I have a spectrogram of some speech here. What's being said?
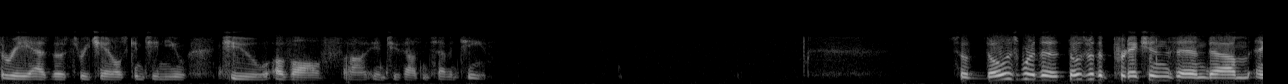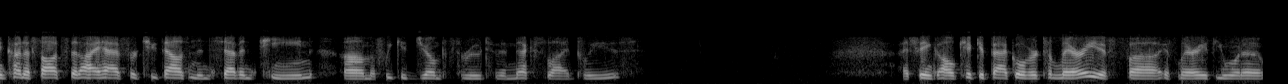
three as those three channels continue to evolve uh, in 2017. So those were the those were the predictions and um, and kind of thoughts that I had for 2017. Um, if we could jump through to the next slide, please. I think I'll kick it back over to Larry. If uh, if Larry, if you want to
